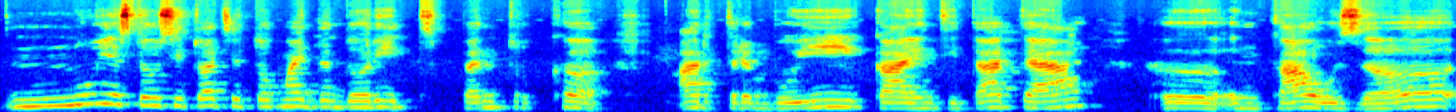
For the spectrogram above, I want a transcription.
Nu este o situație tocmai de dorit, pentru că ar trebui ca entitatea Uh, în cauză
